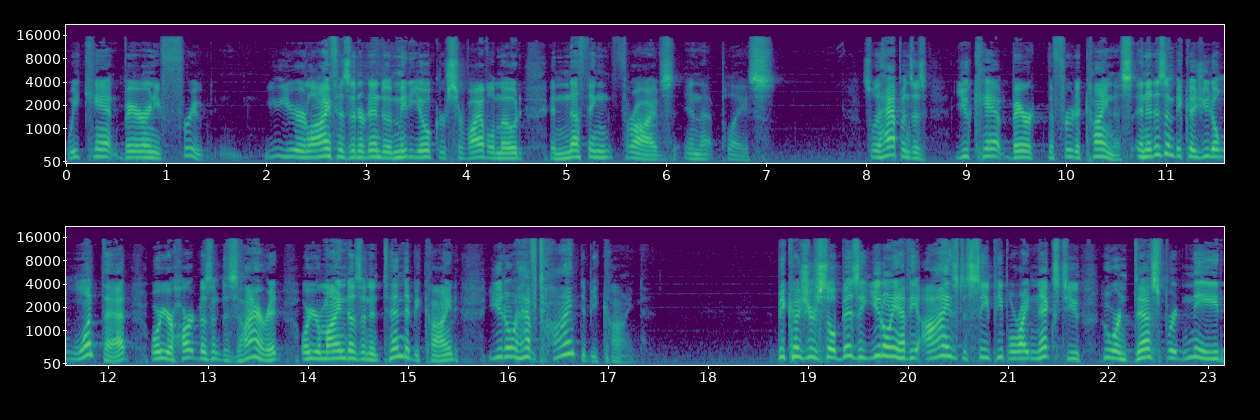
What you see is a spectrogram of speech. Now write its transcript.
we can't bear any fruit. Your life has entered into a mediocre survival mode, and nothing thrives in that place. So, what happens is you can't bear the fruit of kindness. And it isn't because you don't want that, or your heart doesn't desire it, or your mind doesn't intend to be kind. You don't have time to be kind. Because you're so busy, you don't even have the eyes to see people right next to you who are in desperate need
